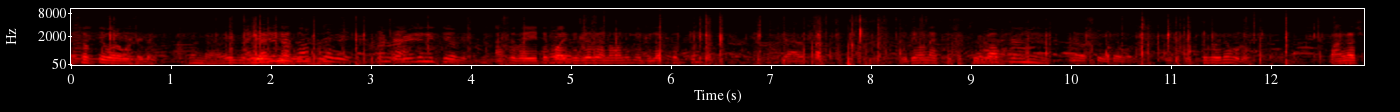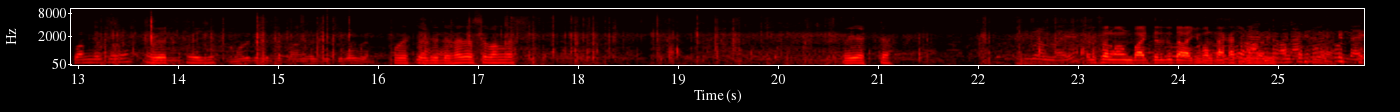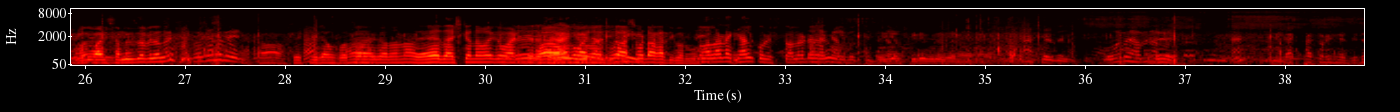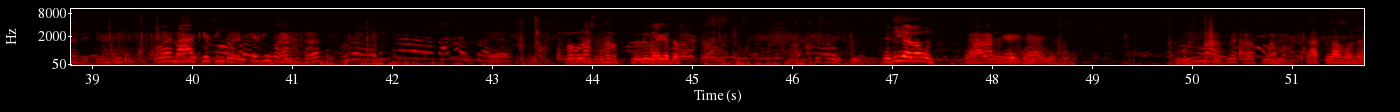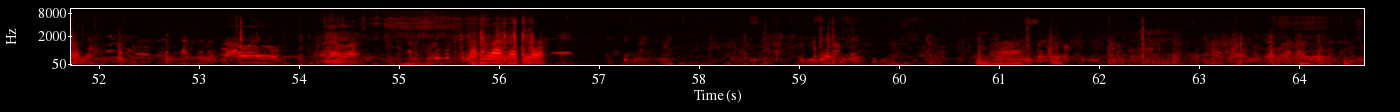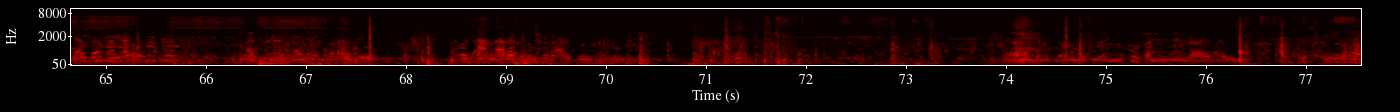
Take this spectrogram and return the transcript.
সবচেয়ে বড় এটা কোনটা আচ্ছা ভাই এটা কয় কেজি হবে আনুমানিক এই বিলাপ করতে এটা মনে হয় আজকে সবচেয়ে বড় সবথেকে বড় পাঙ্গাস পান আপনারা? ওয়েট ওই যে। আমাদের কাছে একটা পাঙ্গাস বিক্রি করবেন? ওয়েটটা ওই যে দেখা যাচ্ছে বাঙ্গাস ওই একটা। তাহলে স্যার আমার বাড়িতে যদি দাঁড়াই বল টাকা দিতে আমাদের বাড়ির সামনে যাবে না কিরম কথা গেল না? এ যাস কেন আমাকে বাড়িতে আসলে টাকা দিয়ে করব। তলাটা খেয়াল করিস তলাটা খেয়াল করছিস দেখেন ফিরে ঘুরে যায় না না ছেড়বে না। ওভাবে হবে না হ্যাঁ? ওই মা কেসিং করেন কেসিং করেন। জায়গা দাও। এদিকে মামুন। রুই মাছ না কাতলা মাছ কাতলা মনে হলো। কাতলা কাতলা।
